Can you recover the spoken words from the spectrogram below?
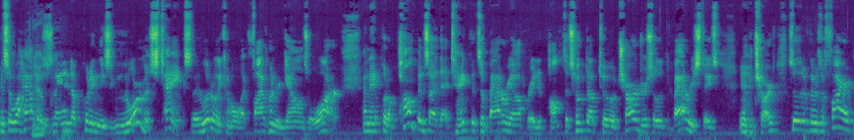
And so what happens yep. is they end up putting these enormous tanks. They literally can hold like 500 gallons of water, and they put a pump inside that tank that's a battery operated pump that's hooked up to a charger so that the battery stays in charge. So that if there's a fire,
